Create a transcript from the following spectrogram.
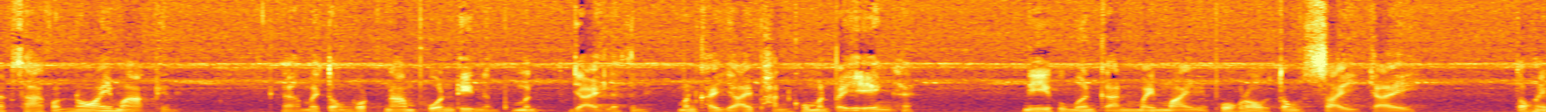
รักษาก็น้อยมากท่านี่ไม่ต้องรดน้ำพรวนดินมันใหญ่แล้วท่านี่มันขยายพันธุ์ของมันไปเองฮะนี้ก็เหมือนกันใหม่ ๆ พวกเราต้องใส่ใจ ต้องให้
